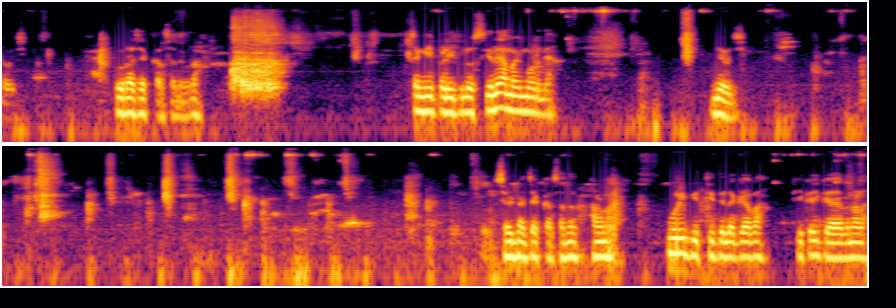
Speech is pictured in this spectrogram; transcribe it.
ਲਓ ਜੀ। ਪੂਰਾ ਚੈੱਕ ਕਰ ਸਕਦੇ ਹੋ, ਭਰਾ। ਚੰਗੀ ਪਲੀ ਪਲੋਸੀ ਲਿਆ ਮੈਂ ਮੋੜ ਦਿਆਂ ਲਿਓ ਜੀ। ਸਾਈਡਾਂ ਚੈੱਕ ਕਰ ਸਕਦਾ ਹੁਣ ਪੂਰੀ ਪੀਥੀ ਤੇ ਲੱਗਿਆ ਵਾ। ਠੀਕ ਹੈ ਜੀ ਗੈਬ ਨਾਲ।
